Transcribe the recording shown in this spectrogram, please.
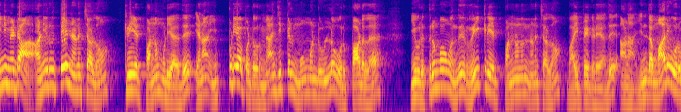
இனிமேட்டு அனிருத்தே நினச்சாலும் க்ரியேட் பண்ண முடியாது. ஏன்னா இப்படியாப்பட்ட ஒரு மேஜிக்கல் மூமெண்ட் உள்ள ஒரு பாடலை இவர் திரும்பவும் வந்து ரீக்ரியேட் பண்ணணும்னு நினச்சாலும் வாய்ப்பே கிடையாது. ஆனால் இந்த மாதிரி ஒரு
